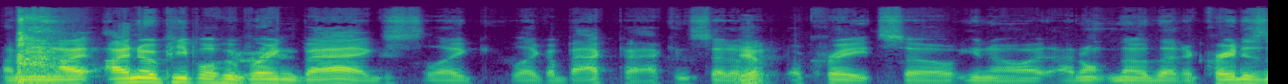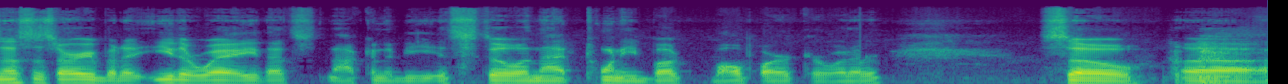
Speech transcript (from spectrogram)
I mean, I, I know people who bring bags like like a backpack instead of Yep. a, crate. So you know, I, I don't know that a crate is necessary, but either way, that's not going to be. It's still in that twenty buck ballpark or whatever. So uh,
